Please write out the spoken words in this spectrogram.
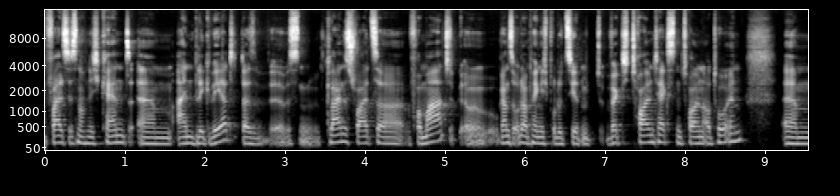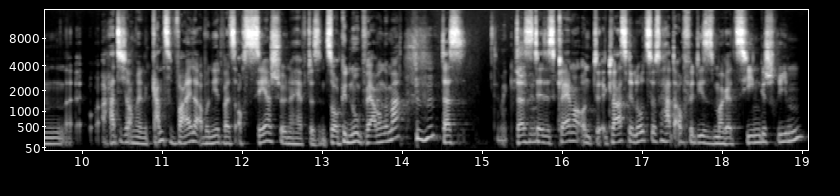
falls ihr es noch nicht kennt, ähm, einen Blick wert. Das äh, ist ein kleines Schweizer Format, äh, ganz unabhängig produziert mit wirklich tollen Texten, tollen AutorInnen. Ähm, hatte ich auch eine ganze Weile abonniert, weil es auch sehr schöne Hefte sind. So, genug Werbung gemacht. Mhm. Das das ist der Disclaimer. Und Klaas Relotius hat auch für dieses Magazin geschrieben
